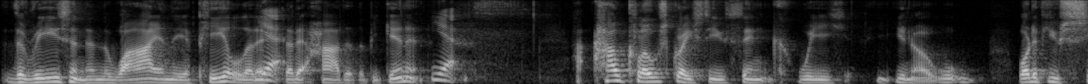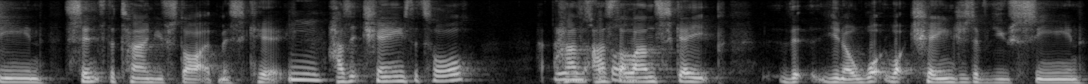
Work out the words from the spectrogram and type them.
the reason and the why and the appeal that it that it had at the beginning. Yeah. How close, Grace, do you think we, you know, what have you seen since the time you've started Miss Kick? Has it changed at all? Has, has the landscape, the, you know, what, what changes have you seen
